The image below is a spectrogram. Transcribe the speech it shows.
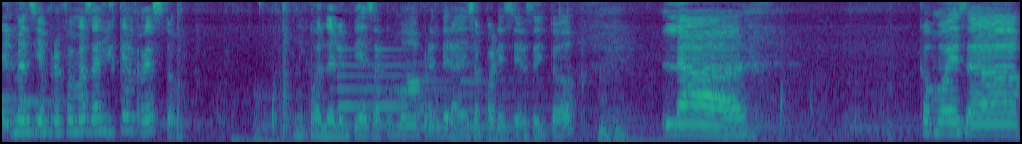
el man siempre fue más ágil que el resto. Y cuando él empieza como a aprender a desaparecerse y todo, la como esa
